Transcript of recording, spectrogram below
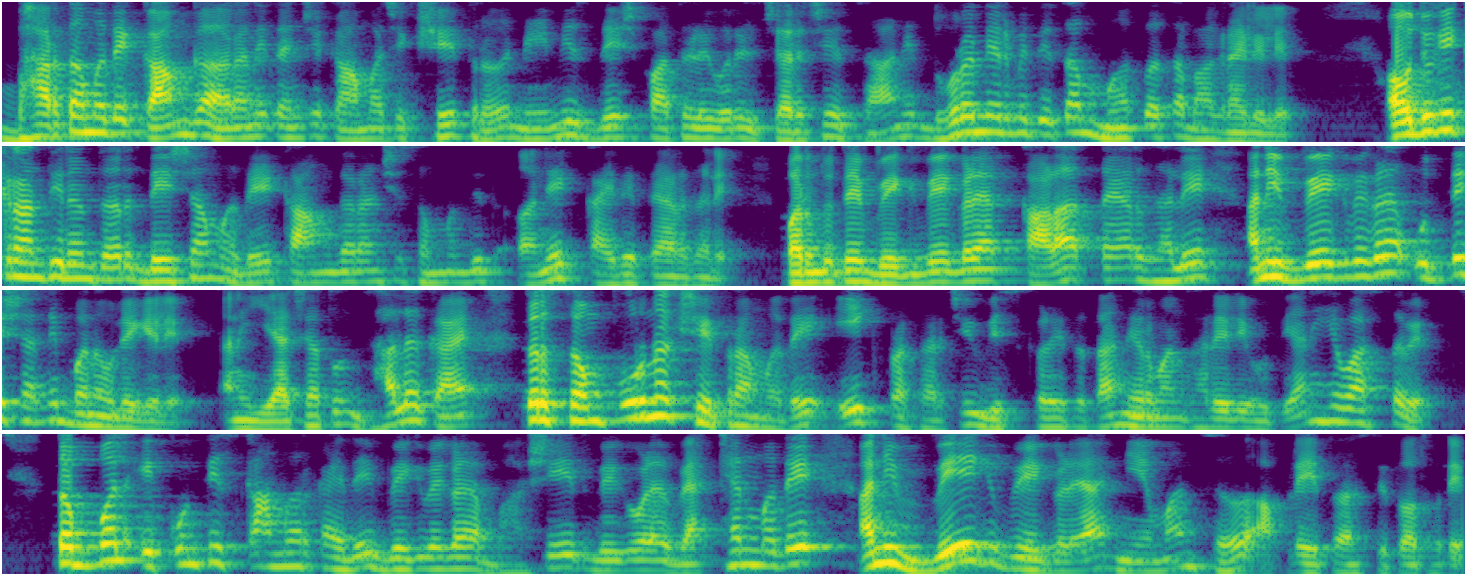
भारतामध्ये कामगार आणि त्यांचे कामाचे क्षेत्र नेहमीच देश पातळीवरील चर्चेचा आणि धोरण निर्मितीचा महत्त्वाचा भाग राहिलेले आहेत. औद्योगिक क्रांतीनंतर देशामध्ये कामगारांशी संबंधित अनेक कायदे तयार झाले. परंतु ते वेगवेगळ्या काळात तयार झाले आणि वेगवेगळ्या उद्देशांनी बनवले गेले. आणि याच्यातून झालं काय? तर संपूर्ण क्षेत्रामध्ये एक प्रकारची विस्कळीतता निर्माण झालेली होती आणि हे वास्तव आहे तब्बल एकोणतीस कामगार कायदे वेगवेगळ्या भाषेत वेगवेगळ्या व्याख्यांमध्ये आणि वेगवेगळ्या नियमांसह आपल्या इथं अस्तित्वात होते.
